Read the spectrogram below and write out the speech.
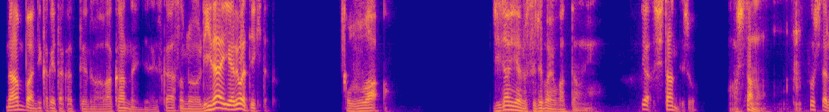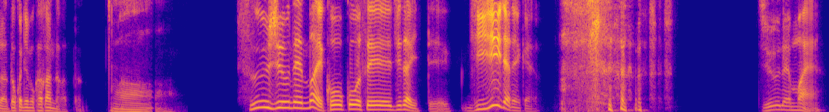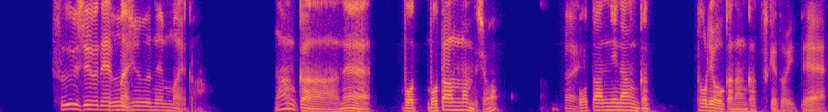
何番にかけたかっていうのはわかんないんじゃないですか？その、リダイヤルはできたと。うわ。リダイヤルすればよかったのに。いや、したんでしょあ、したの？そしたらどこにもかかんなかった。ああ。数十年前高校生時代って、じじいじゃねえかよ。10年前？数十年前。数十年前か。なんかね、ボ、ボタンなんでしょ？はい。ボタンになんか塗料かなんかつけといて、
